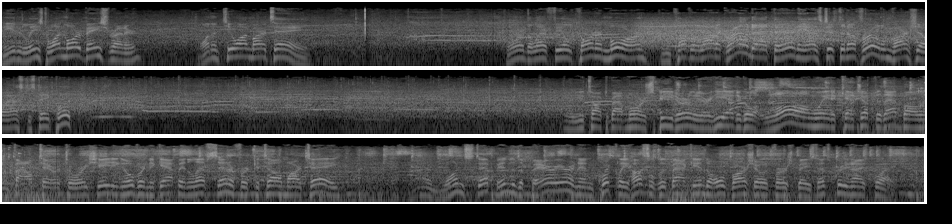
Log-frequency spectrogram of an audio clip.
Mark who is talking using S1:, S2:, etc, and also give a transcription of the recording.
S1: Need at least one more base runner. One and two on Marte. Toward the left field corner. Moore can cover a lot of ground out there, and he has just enough room. Varsho has to stay put.
S2: You talked about Moore's speed earlier. He had to go a long way to catch up to that ball in foul territory. Shading over in the gap in left center for Ketel Marte. And one step into the barrier and then quickly hustles it back in to hold Varsho at first base. That's pretty nice play.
